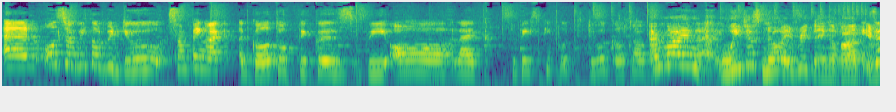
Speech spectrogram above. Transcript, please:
And also we thought we'd do something like a girl talk because we are like the best people to do a girl talk. And like, we just know everything about Exactly,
